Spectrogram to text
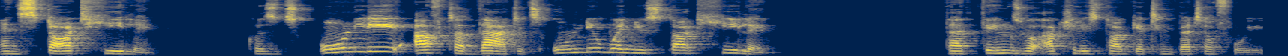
and start healing. Because it's only after that, it's only when you start healing that things will actually start getting better for you.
